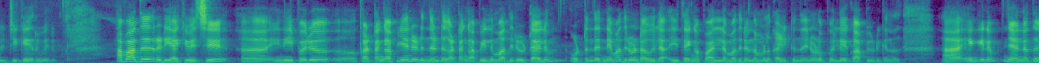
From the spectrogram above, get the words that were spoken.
രുചി കയറി വരും. അപ്പോൾ അത് റെഡിയാക്കി വെച്ച് ഇനിയിപ്പോൾ ഒരു കട്ടൻ കാപ്പി ഞാൻ ഇടുന്നുണ്ട്. കട്ടൻ കാപ്പിയിൽ മധുരം ഇട്ടാലും ഒട്ടും തന്നെ മധുരം ഉണ്ടാവില്ല ഈ തേങ്ങാപ്പാലിലെ മധുരം നമ്മൾ കഴിക്കുന്നതിനോടൊപ്പമല്ലേ കാപ്പി കുടിക്കുന്നത്. എങ്കിലും ഞാനത്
